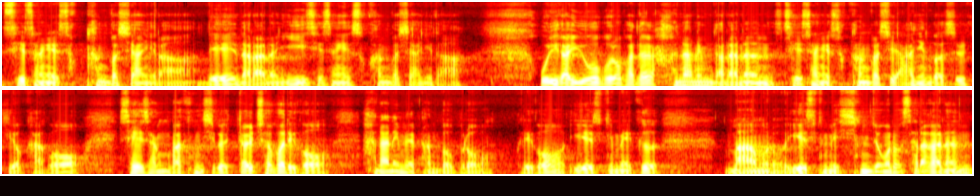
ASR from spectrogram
세상에 속한 것이 아니라 내 나라는 이 세상에 속한 것이 아니다. 우리가 유업으로 받을 하나님 나라는 세상에 속한 것이 아닌 것을 기억하고 세상 방식을 떨쳐버리고 하나님의 방법으로 그리고 예수님의 그 마음으로 예수님의 심정으로 살아가는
